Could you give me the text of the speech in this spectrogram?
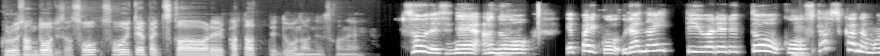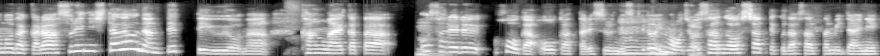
黒井さんどうですか？そう、そういったやっぱり使われ方ってどうなんですかね？そうですね。あの、やっぱりこう、占いって言われると、こうん。う、不確かなものだから、それに従うなんてっていうような考え方をされる方が多かったりするんですけど、うん今、お嬢さんがおっしゃってくださったみたいに、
